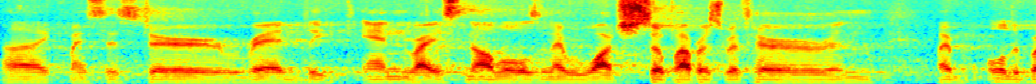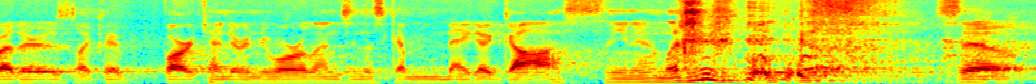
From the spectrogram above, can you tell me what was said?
Uh, like my sister read the Anne Rice novels, and I would watch soap operas with her. And my older brother is like a bartender in New Orleans, and is like a mega goth, you know. so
